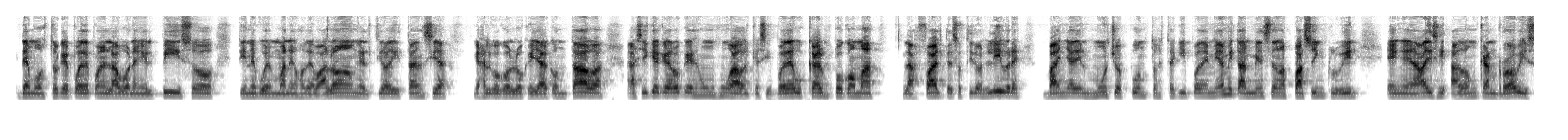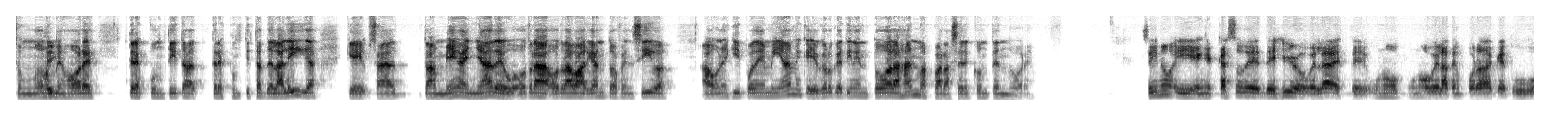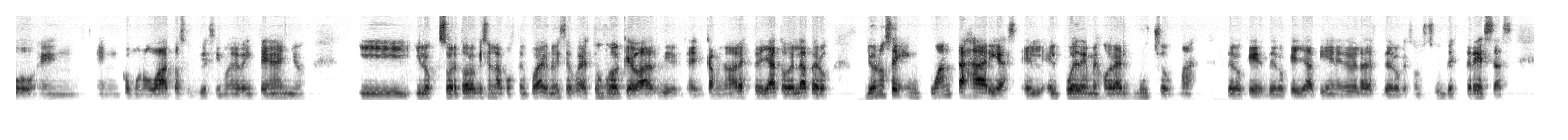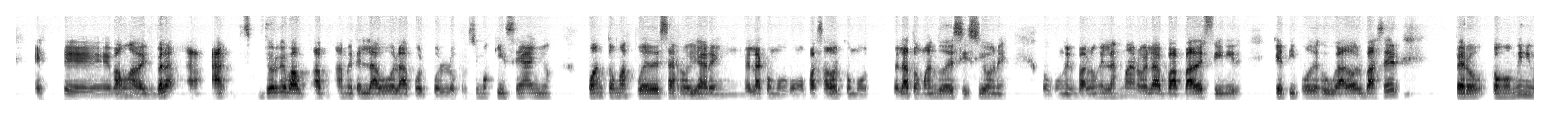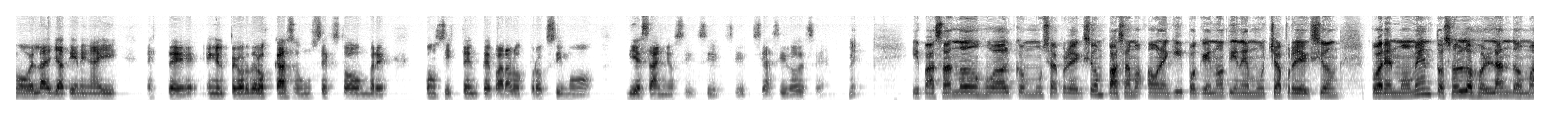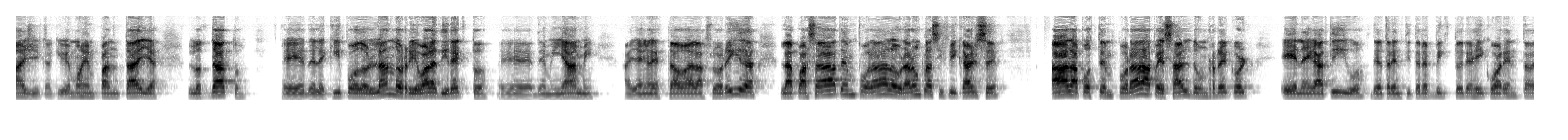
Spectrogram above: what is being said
Demostró que puede poner la bola en el piso, tiene buen manejo de balón, el tiro a distancia es algo con lo que ya contaba. Así que creo que es un jugador que si puede buscar un poco más la falta de esos tiros libres, va a añadir muchos puntos a este equipo de Miami. También se nos pasó a incluir en el análisis a Duncan Robinson, uno de los mejores tres puntitas, tres puntistas de la liga, que también añade otra, otra variante ofensiva a un equipo de Miami que yo creo que tienen todas las armas para ser contendores. Sí, no, y en el caso de, de Hero, ¿verdad? Este, uno, uno ve la temporada que tuvo en, en como novato a sus 19, 20 años, y, y lo, sobre todo lo que hizo en la postemporada, y uno dice, bueno, es un jugador que va encaminado al estrellato, ¿verdad? Pero yo no sé en cuántas áreas él, él puede mejorar mucho más de lo que, de lo que ya tiene, de, ¿verdad? de lo que son sus destrezas. Este, vamos a ver, yo creo que va a, meter la bola por, por, los próximos 15 años. ¿Cuánto más puede desarrollar en, ¿verdad? Como, como pasador, como ¿verdad? tomando decisiones con, el balón en las manos? ¿verdad? Va, va, a definir qué tipo de jugador va a ser, pero como mínimo ¿verdad? ya tienen ahí, este, en el peor de los casos, un sexto hombre consistente para los próximos 10 años, si, si, si, si así lo desean. Y pasando de un jugador con mucha proyección, pasamos a un equipo que no tiene mucha proyección por el momento, son los Orlando Magic. Aquí vemos en pantalla los datos eh, del equipo de Orlando, rivales directos eh, de Miami, allá en el estado de la Florida. La pasada temporada lograron clasificarse a la postemporada a pesar de un récord eh, negativo de 33 victorias y 40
